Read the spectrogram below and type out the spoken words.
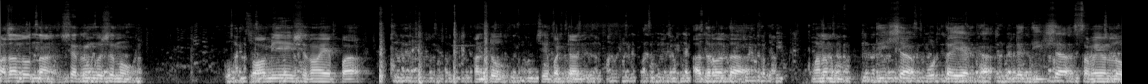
పదాలు ఉన్న శరణ్ ఘోషను స్వామి శరణయ్యప్ప అంటూ చేపట్టాలి ఆ తర్వాత మనం దీక్ష పూర్తయ్యాక అంటే దీక్ష సమయంలో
